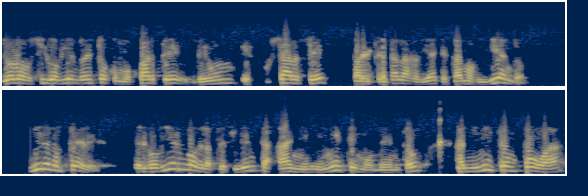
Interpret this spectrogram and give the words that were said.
Yo lo sigo viendo esto como parte de un excusarse para enfrentar la realidad que estamos viviendo. Miren ustedes, el gobierno de la presidenta Áñez en este momento administra un POA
